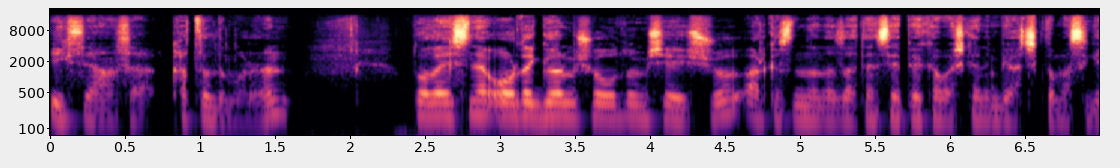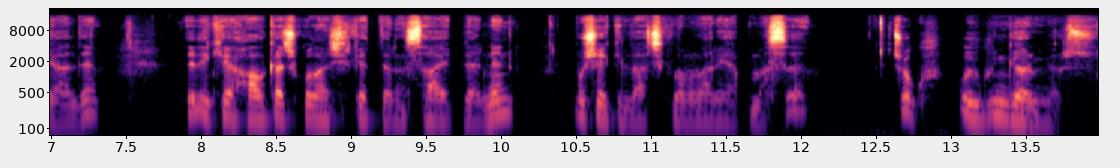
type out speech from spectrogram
ilk seansa katıldım oranın. Dolayısıyla orada görmüş olduğum şey şu. Arkasından da zaten SPK Başkanı'nın bir açıklaması geldi. Dedi ki halka açık olan şirketlerin sahiplerinin bu şekilde açıklamalar yapması çok uygun görmüyoruz.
